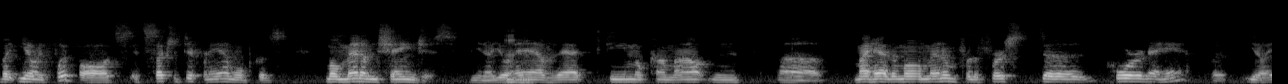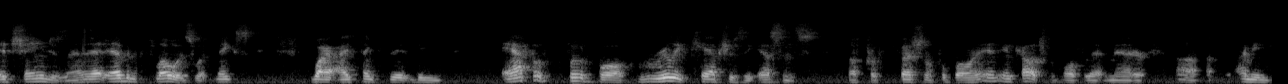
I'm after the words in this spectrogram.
but you know, in football, it's it's such a different animal because momentum changes. You know, you'll mm-hmm. have that team will come out and uh, might have the momentum for the first uh, quarter and a half, but you know, it changes, and that ebb and flow is what makes why I think the the APBA football really captures the essence of professional football and, and college football for that matter. Uh, I mean,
